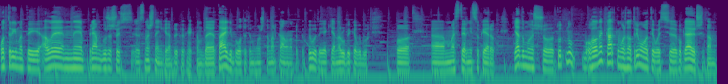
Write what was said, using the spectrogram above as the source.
отримати, але не прям дуже щось е, смачненьке, наприклад, як там в Dire Tide було, то ти можеш там аркану, наприклад, вибити, як я на Рубіка вибив майстерні цукерок. Я думаю, що тут, ну, головне, картки можна отримувати, ось е, купляючи там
